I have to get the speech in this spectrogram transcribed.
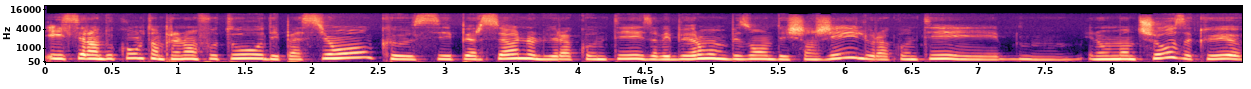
et il s'est rendu compte en prenant en photo des patients que ces personnes lui racontaient, ils avaient vraiment besoin d'échanger, ils lui racontaient mm, énormément de choses que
